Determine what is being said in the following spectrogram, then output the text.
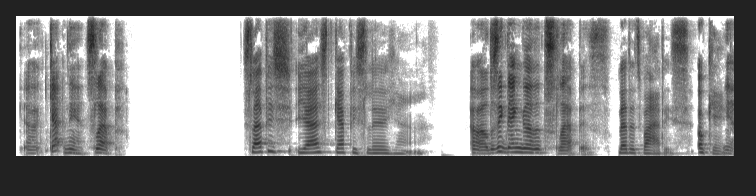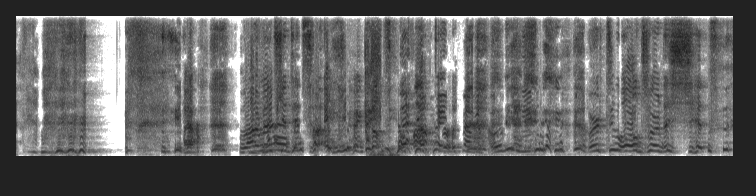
Eh? Nee, slap. Slap is juist, cap is leugen. Ah, wel, dus ik denk dat het slap is. Dat het waar is. Oké. Ja. ja. Waarom heb je dit zo ingewikkeld gemaakt? We're too old for this shit.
